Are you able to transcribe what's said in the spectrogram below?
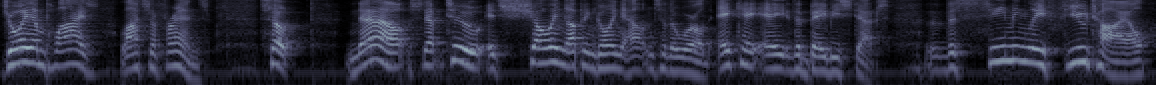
Joy implies lots of friends. So now, step two, it's showing up and going out into the world, aka the baby steps. The seemingly futile,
